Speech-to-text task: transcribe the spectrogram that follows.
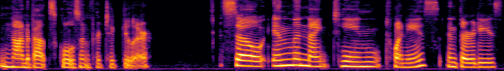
not about schools in particular. So in the 1920s and 30s,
